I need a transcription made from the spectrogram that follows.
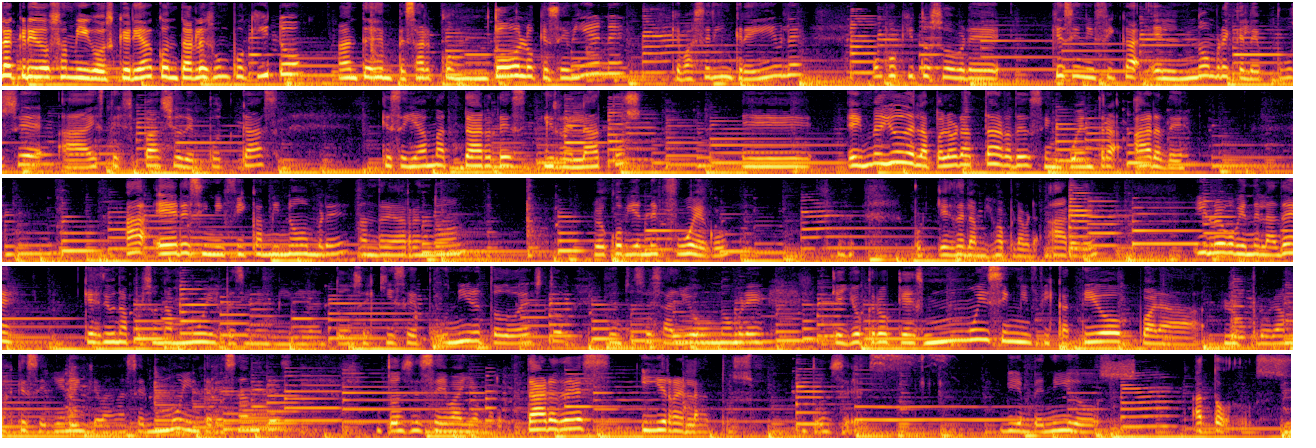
Hola queridos amigos, quería contarles un poquito, antes de empezar con todo lo que se viene, que va a ser increíble, un poquito sobre qué significa el nombre que le puse a este espacio de podcast que se llama Tardes y Relatos. Eh, en medio de la palabra tarde se encuentra arde. AR significa mi nombre, Andrea Rendón. Luego viene fuego, porque es de la misma palabra arde. Y luego viene la D, que es de una persona muy especial en mi vida. Entonces quise unir todo esto y entonces salió un nombre que yo creo que es muy significativo para los programas que se vienen, que van a ser muy interesantes. Entonces se va a llamar Tardes y Relatos. Entonces, bienvenidos a todos.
